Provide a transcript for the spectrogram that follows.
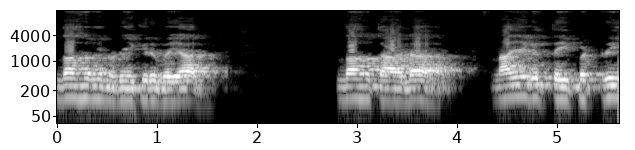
اللہ ہمیں کر اللہ تعالی நாயகத்தை பற்றி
